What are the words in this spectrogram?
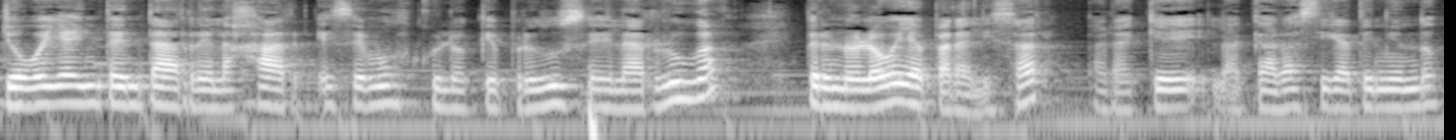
yo voy a intentar relajar ese músculo que produce la arruga, pero no lo voy a paralizar para que la cara siga teniendo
